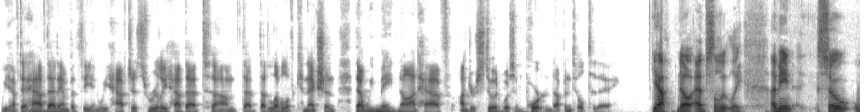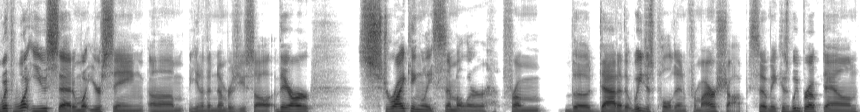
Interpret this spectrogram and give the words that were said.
We have to have that empathy, and we have to really have that um, that that level of connection that we may not have understood was important up until today. Yeah, no, absolutely. I mean, so with what you said and what you're seeing, um, you know, the numbers you saw, they are strikingly similar from the data that we just pulled in from our shop. So, because we broke down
